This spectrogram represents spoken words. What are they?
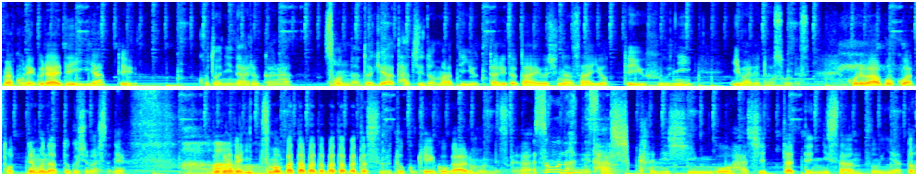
まあこれぐらいでいいやっていうことになるからそんな時は立ち止まってゆったりと対応しなさいよっていうふうに言われたそうです。これは僕はとっても納得しましたね。僕なんかいつもバタバタバタバタするとこ傾向があるもんですからそうなんですか確かに信号走ったって23分やと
